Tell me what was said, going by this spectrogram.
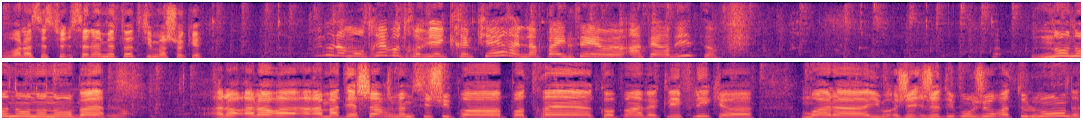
voilà, c'est la méthode qui m'a choqué. Vous nous la montrer, votre vieille crêpière, elle n'a pas été interdite? Non, non, non, non, non. Bah, alors, alors à, ma décharge, même si je suis pas, pas très copain avec les flics, euh, moi, j'ai dit bonjour à tout le monde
